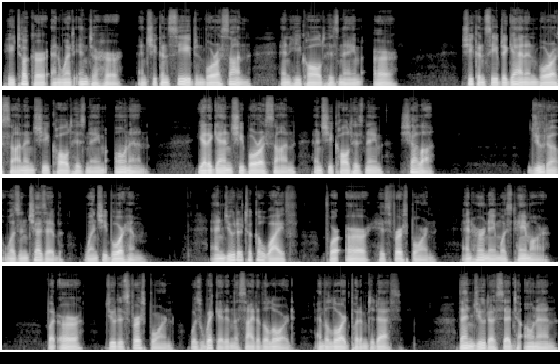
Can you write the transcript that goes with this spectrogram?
He took her and went into her, and she conceived and bore a son, and he called his name Er. She conceived again and bore a son, and she called his name Onan. Yet again she bore a son, and she called his name Shelah. Judah was in Chezib when she bore him. And Judah took a wife for Ur his firstborn, and her name was Tamar. But Ur, Judah's firstborn, was wicked in the sight of the Lord, and the Lord put him to death. Then Judah said to Onan,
